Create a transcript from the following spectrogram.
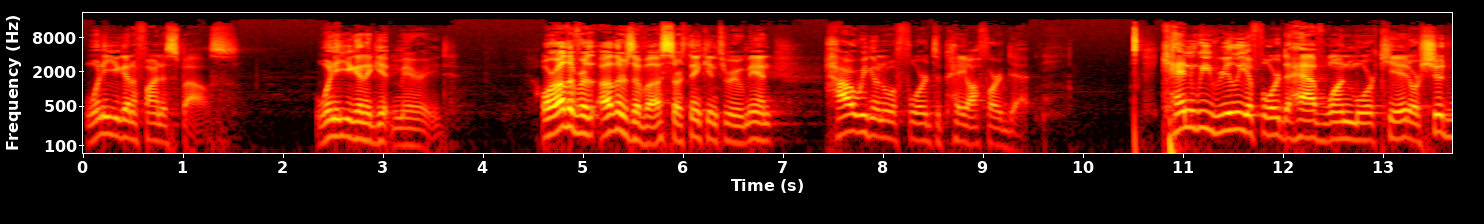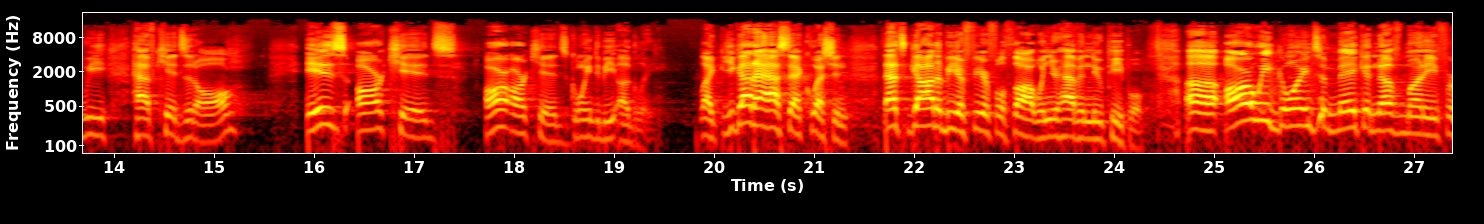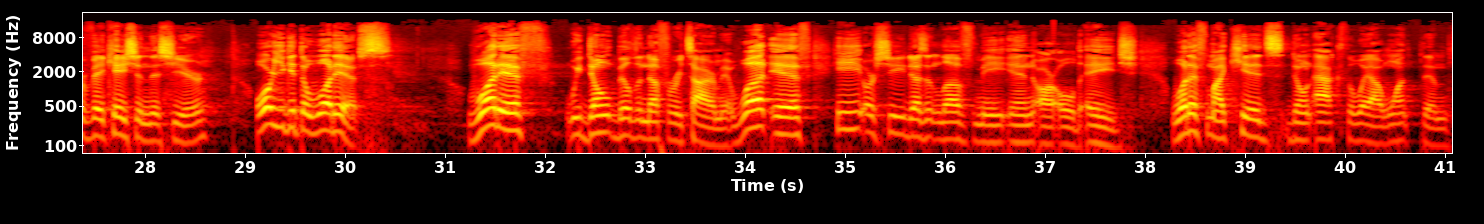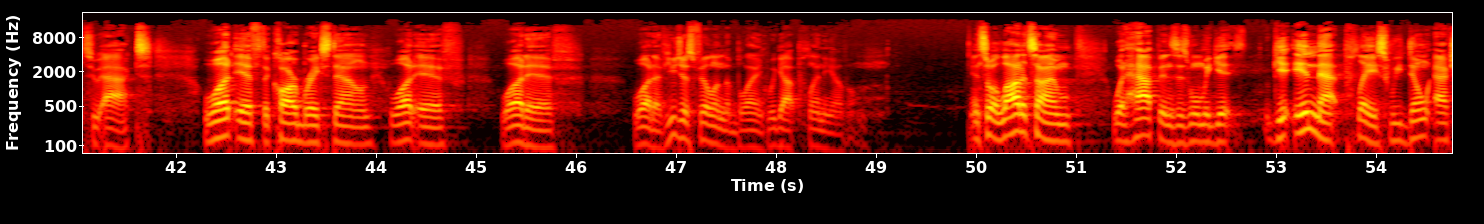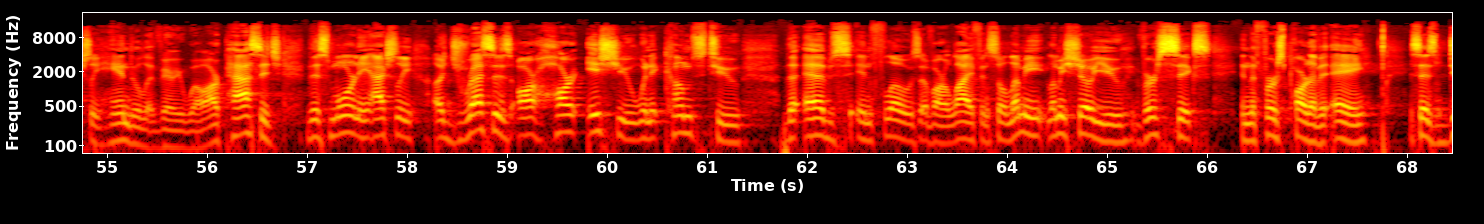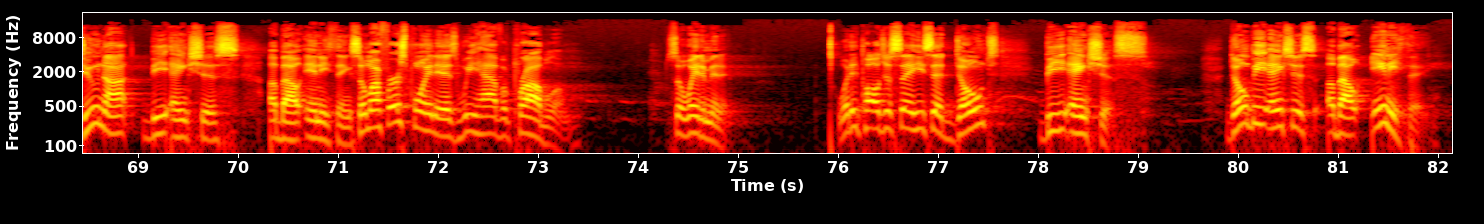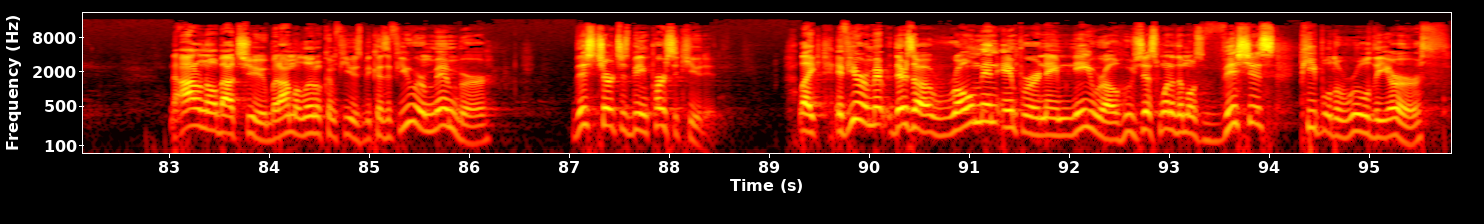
When are you going to find a spouse? When are you going to get married? Or other, others of us are thinking through, man, how are we going to afford to pay off our debt? Can we really afford to have one more kid, or should we have kids at all? Is our kids, are our kids going to be ugly? Like, you got to ask that question. That's got to be a fearful thought when you're having new people. Uh, are we going to make enough money for vacation this year? Or you get the what ifs. What if we don't build enough for retirement? What if he or she doesn't love me in our old age? What if my kids don't act the way I want them to act? What if the car breaks down? What if, what if, what if? You just fill in the blank. We got plenty of them. And so a lot of time what happens is when we get get in that place, we don't actually handle it very well. Our passage this morning actually addresses our heart issue when it comes to the ebbs and flows of our life. And so let me let me show you verse 6 in the first part of it A. It says, "Do not be anxious about anything." So my first point is we have a problem. So wait a minute. What did Paul just say? He said, "Don't be anxious." Don't be anxious about anything. Now, I don't know about you, but I'm a little confused because if you remember, this church is being persecuted. Like, if you remember, there's a Roman emperor named Nero who's just one of the most vicious people to rule the earth.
